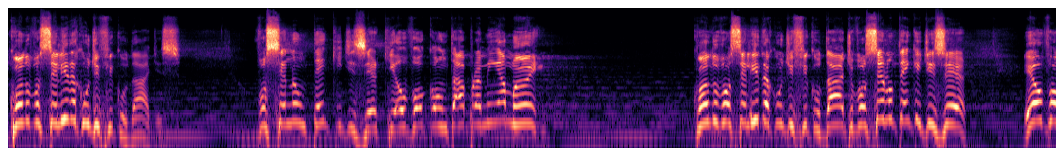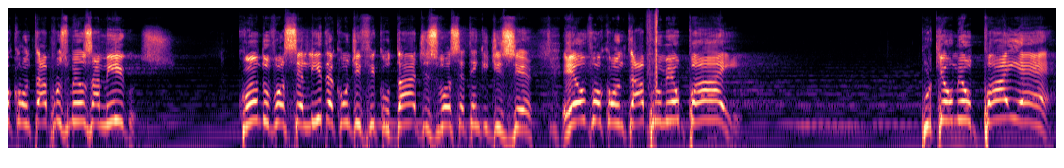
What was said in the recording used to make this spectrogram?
Quando você lida com dificuldades, você não tem que dizer que eu vou contar para minha mãe. Quando você lida com dificuldade, você não tem que dizer, eu vou contar para os meus amigos. Quando você lida com dificuldades, você tem que dizer, eu vou contar para o meu pai. Porque o meu pai é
